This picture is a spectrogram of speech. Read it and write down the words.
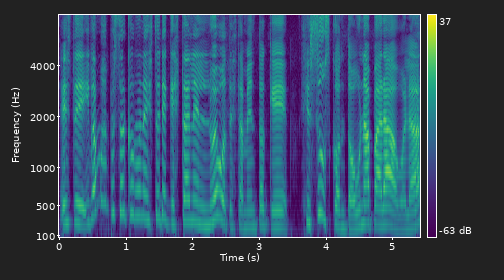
Este, y vamos a empezar con una historia que está en el Nuevo Testamento que Jesús contó, una parábola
